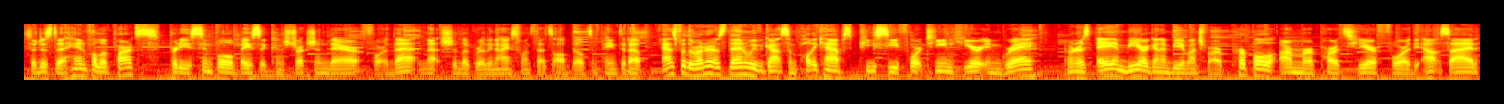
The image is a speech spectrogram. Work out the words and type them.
So just a handful of parts, pretty simple basic construction there for that, and that should look really nice once that's all built and painted up. As for the runners then, we've got some Polycaps PC14 here in gray, Runners A and B are going to be a bunch of our purple armor parts here for the outside.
